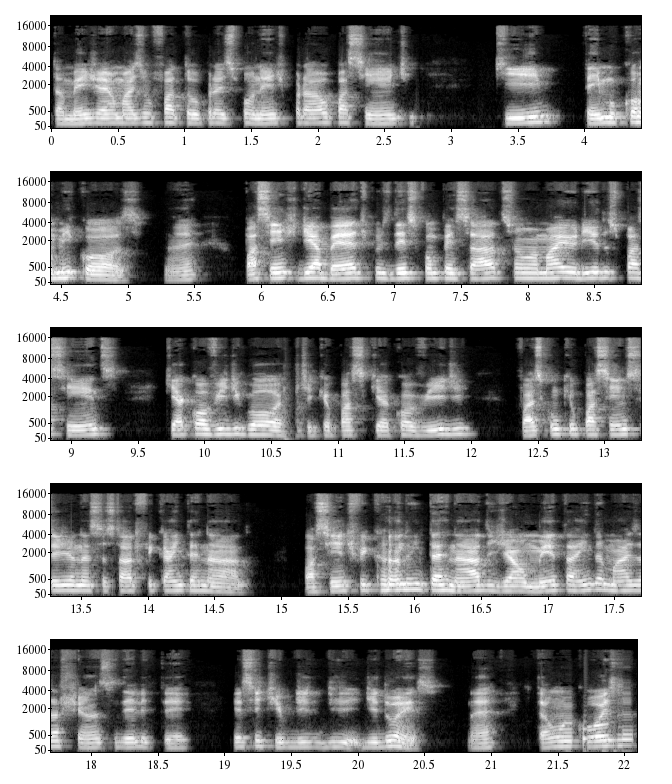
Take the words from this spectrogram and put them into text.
também já é mais um fator para exponente para o paciente que tem mucormicose, né? Pacientes diabéticos descompensados são a maioria dos pacientes que a COVID gosta, que, eu, que a COVID faz com que o paciente seja necessário ficar internado. O paciente ficando internado já aumenta ainda mais a chance dele ter esse tipo de, de, de doença, né? Então, uma coisa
